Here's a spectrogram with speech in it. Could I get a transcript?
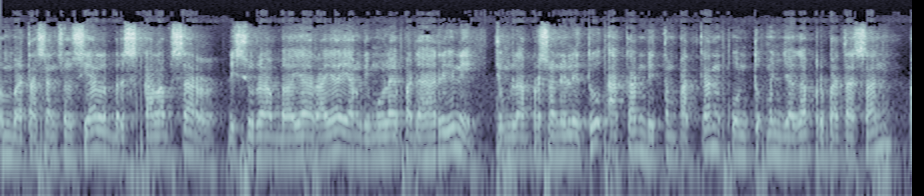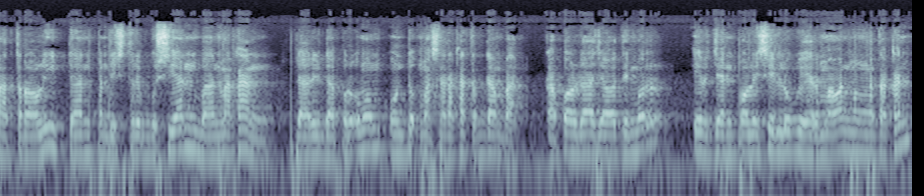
pembatasan sosial berskala besar di Surabaya Raya yang dimulai pada hari ini. Jumlah personel itu akan ditempatkan untuk menjaga perbatasan, patroli, dan pendistribusian bahan makan dari dapur umum untuk masyarakat terdampak. Kapolda Jawa Timur Irjen Polisi Lugi Hermawan mengatakan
